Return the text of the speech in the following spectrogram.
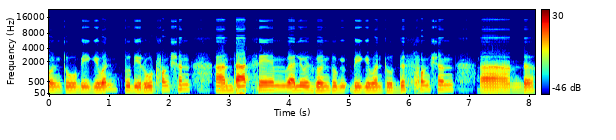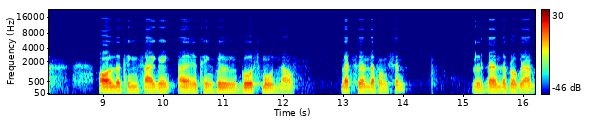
going to be given to the root function. And that same value is going to be given to this function. And uh, all the things I, I think will go smooth now let's run the function. Run the program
